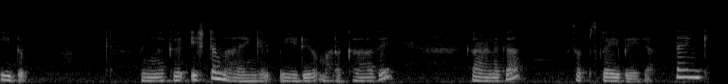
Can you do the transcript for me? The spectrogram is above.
ഇതും. നിങ്ങൾക്ക് ഇഷ്ടമായെങ്കിൽ വീഡിയോ മറക്കാതെ കാണുക സബ്സ്ക്രൈബ് ചെയ്യുക. താങ്ക്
